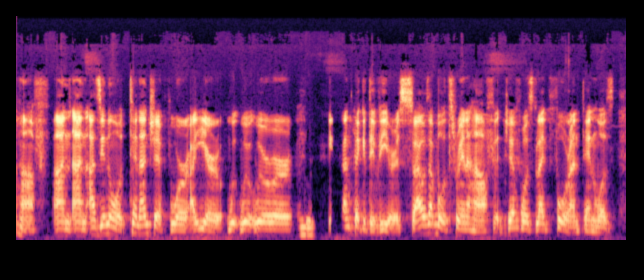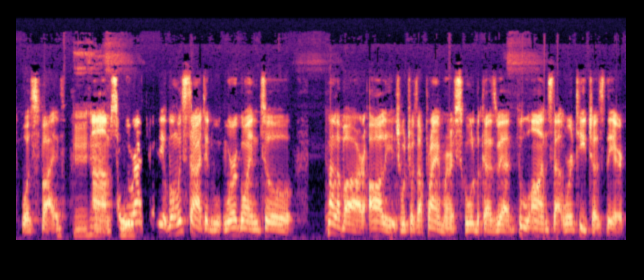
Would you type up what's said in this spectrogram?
half, and and as you know, Ten and Jeff were a year. We, we, we were mm-hmm. consecutive years, so I was about three and a half. Jeff was like four, and Ten was was 5 mm-hmm. Um, so we were actually when we started, we were going to Calabar College, which was a primary school, because we had two aunts that were teachers there.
